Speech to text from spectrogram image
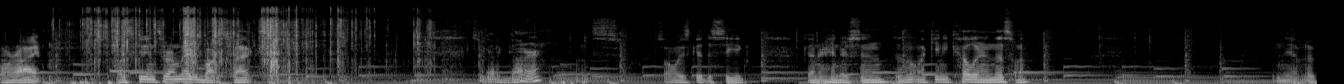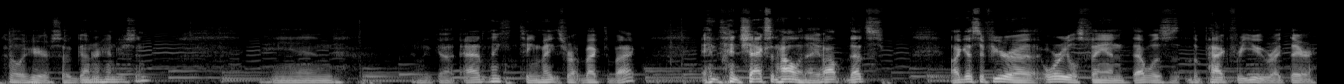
All right, let's get into our mega box packs. So we got a Gunnar. It's, it's always good to see Gunnar Henderson. Doesn't like any color in this one. Yeah, no color here. So Gunnar Henderson. And then we've got Adley, teammates right back to back. And then Jackson Holliday. Well, that's I guess if you're a Orioles fan, that was the pack for you right there.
